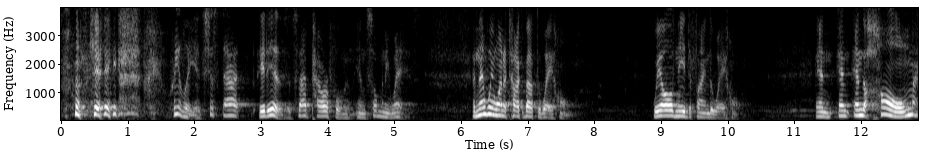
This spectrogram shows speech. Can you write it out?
okay? Really, it's just that, it is. It's that powerful in, in so many ways. And then we want to talk about the way home. We all need to find the way home. And, and, and the home,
